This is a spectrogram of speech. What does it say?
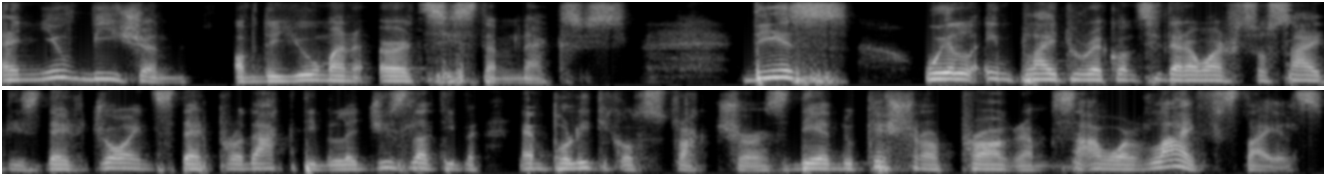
a new vision of the human earth system nexus. This will imply to reconsider our societies, their joints, their productive, legislative, and political structures, the educational programs, our lifestyles,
